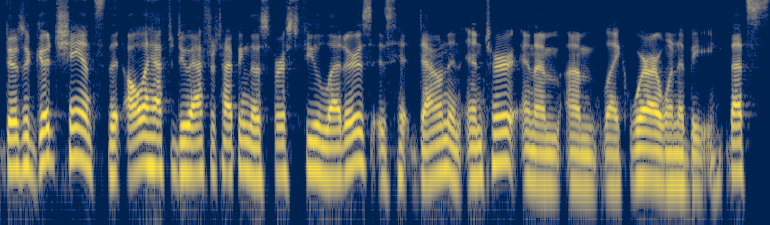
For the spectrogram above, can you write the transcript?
there's a good chance that all I have to do after typing those first few letters is hit down and enter, and I'm I'm like where I want to be. That's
